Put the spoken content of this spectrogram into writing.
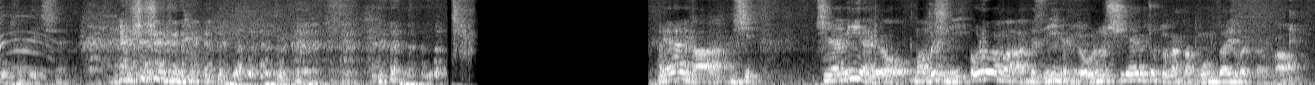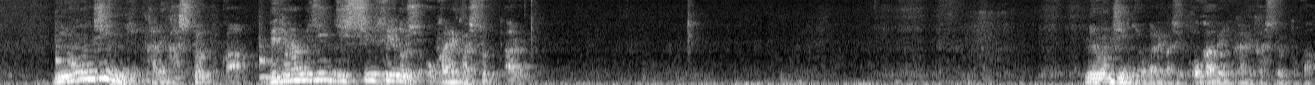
奥さんエッチしたい。いやなんかしちなみにだけどまあ別に俺はまあ別にいいんだけど俺の知り合いがちょっとなんか問題とか言ったのが日本人に金貸し取るとかベトナム人実習生同士お金貸し取るってある？日本人にお金貸し取る岡部に金貸し取るとか。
